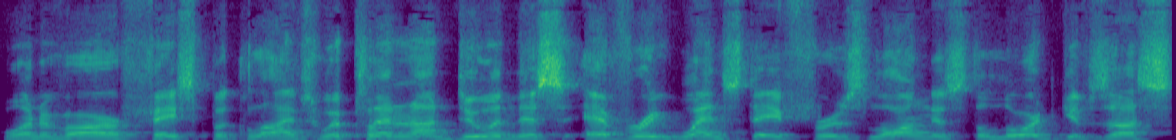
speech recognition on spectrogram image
one of our Facebook lives. We're planning on doing this every Wednesday for as long as the Lord gives us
